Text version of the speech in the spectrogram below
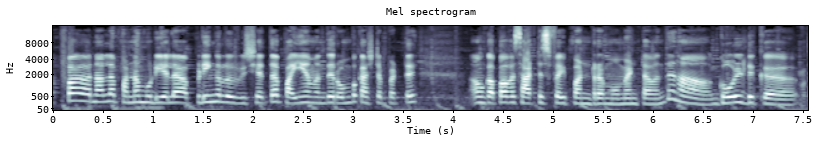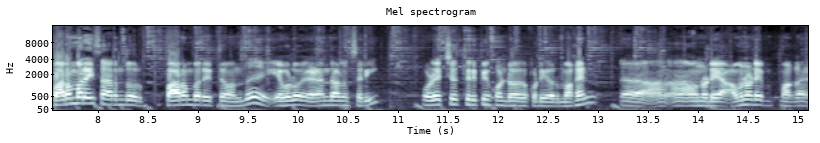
அப்பானால பண்ண முடியலை அப்படிங்கிற ஒரு விஷயத்த பையன் வந்து ரொம்ப கஷ்டப்பட்டு அவங்க அப்பாவை சாட்டிஸ்ஃபை பண்ணுற மொமெண்ட்டை வந்து நான் கோல்டுக்கு பரம்பரை சார்ந்த ஒரு பாரம்பரியத்தை வந்து எவ்வளோ இழந்தாலும் சரி உழைச்சு திருப்பியும் கொண்டு வரக்கூடிய ஒரு மகன் அவனுடைய அவனுடைய மகன்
